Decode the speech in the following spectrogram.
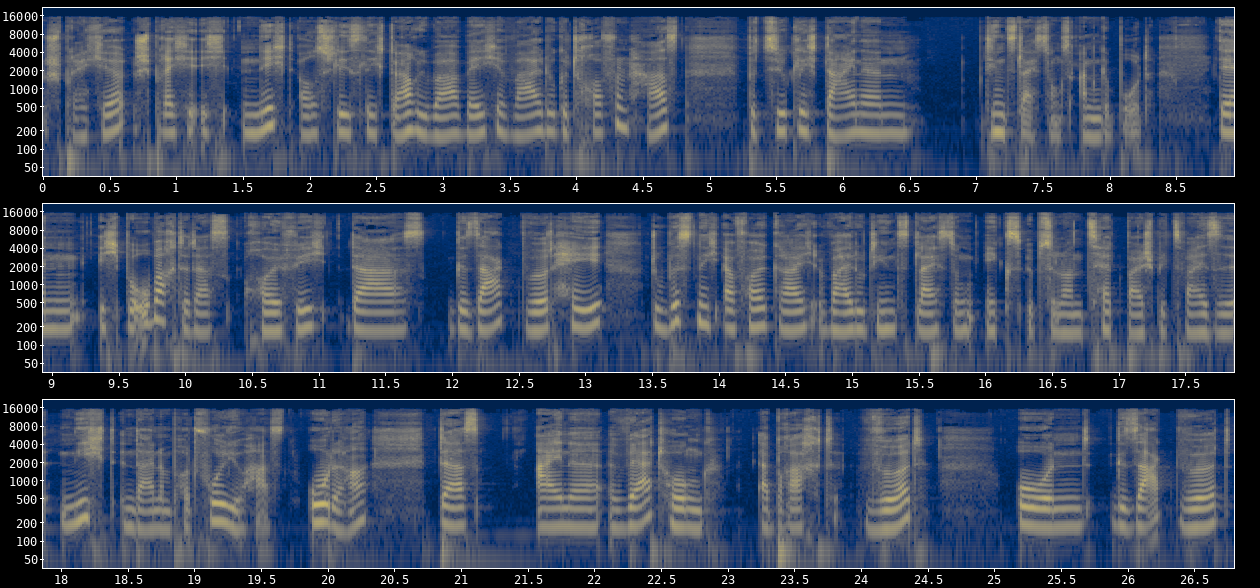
spreche, spreche ich nicht ausschließlich darüber, welche Wahl du getroffen hast bezüglich deinen Dienstleistungsangebot. Denn ich beobachte das häufig, dass gesagt wird, hey, du bist nicht erfolgreich, weil du Dienstleistung XYZ beispielsweise nicht in deinem Portfolio hast. Oder dass eine Wertung erbracht wird und gesagt wird,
